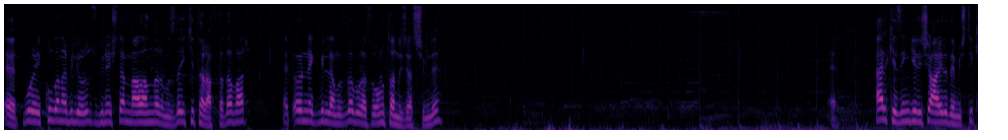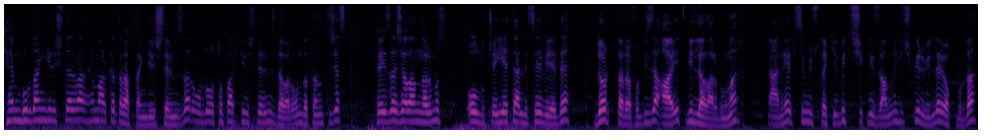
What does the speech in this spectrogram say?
Evet burayı kullanabiliyoruz. Güneşlenme alanlarımız da iki tarafta da var. Evet örnek villamız da burası. Onu tanıyacağız şimdi. Herkesin girişi ayrı demiştik. Hem buradan girişler var hem arka taraftan girişlerimiz var. Orada otopark girişlerimiz de var. Onu da tanıtacağız. Peyzaj alanlarımız oldukça yeterli seviyede. Dört tarafı bize ait villalar bunlar. Yani hepsi müstakil, bitişik nizamlı. Hiçbir villa yok burada.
